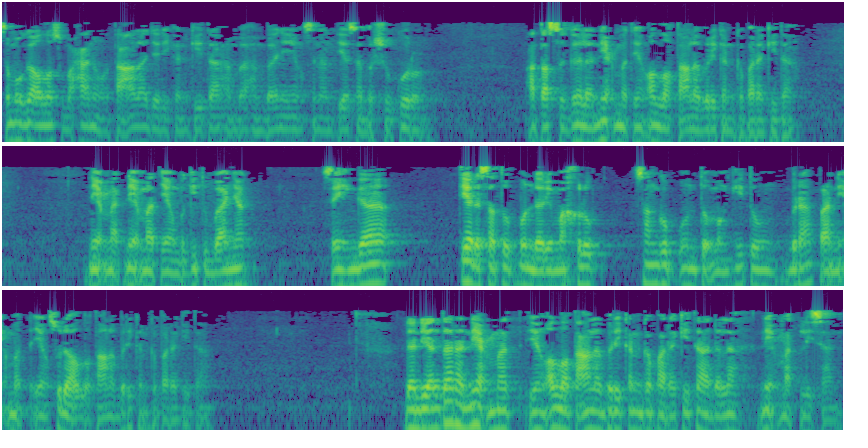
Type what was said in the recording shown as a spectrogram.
Semoga Allah subhanahu wa ta'ala jadikan kita hamba-hambanya yang senantiasa bersyukur atas segala nikmat yang Allah Ta'ala berikan kepada kita. Nikmat-nikmat yang begitu banyak, sehingga tiada satupun dari makhluk sanggup untuk menghitung berapa nikmat yang sudah Allah Ta'ala berikan kepada kita. Dan di antara nikmat yang Allah Ta'ala berikan kepada kita adalah nikmat lisan.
